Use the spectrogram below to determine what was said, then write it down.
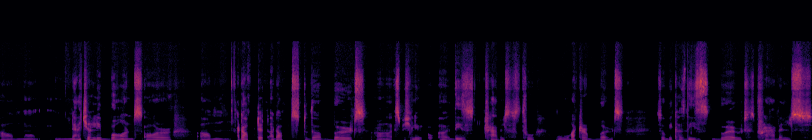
um, naturally bonds or um, adopted adopts to the birds, uh, especially uh, these travels through water birds. So because these birds travels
